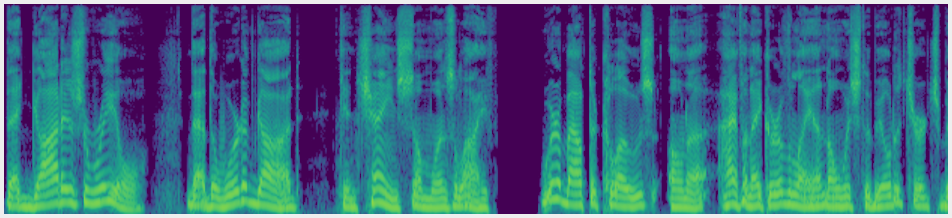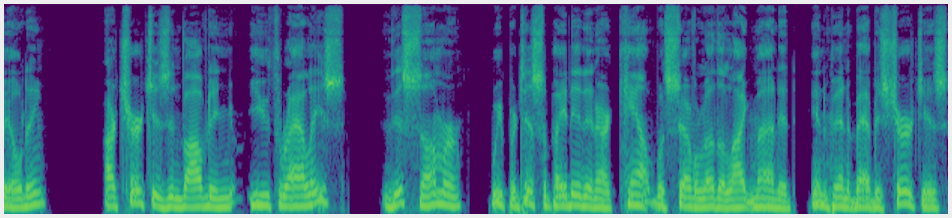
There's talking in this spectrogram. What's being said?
that God is real, that the Word of God can change someone's life. We're about to close on a half an acre of land on which to build a church building. Our church is involved in youth rallies. This summer, we participated in our camp with several other like minded independent Baptist churches.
